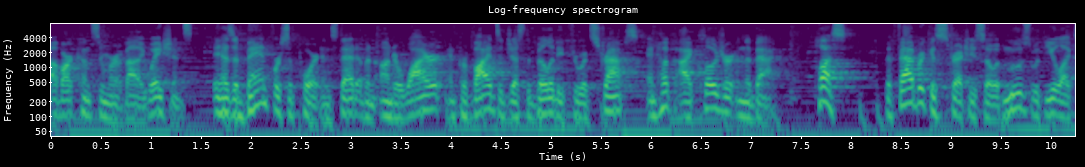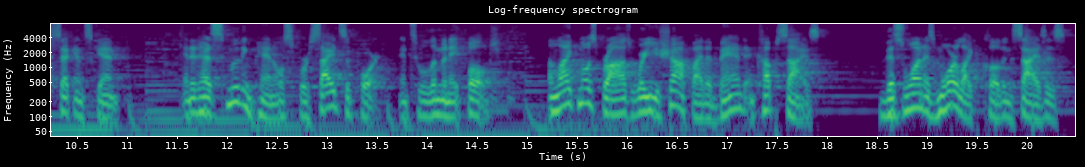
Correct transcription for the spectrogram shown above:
of our consumer evaluations. It has a band for support instead of an underwire and provides adjustability through its straps and hook eye closure in the back. Plus, the fabric is stretchy so it moves with you like second skin, and it has smoothing panels for side support and to eliminate bulge. Unlike most bras where you shop by the band and cup size, this one is more like clothing sizes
